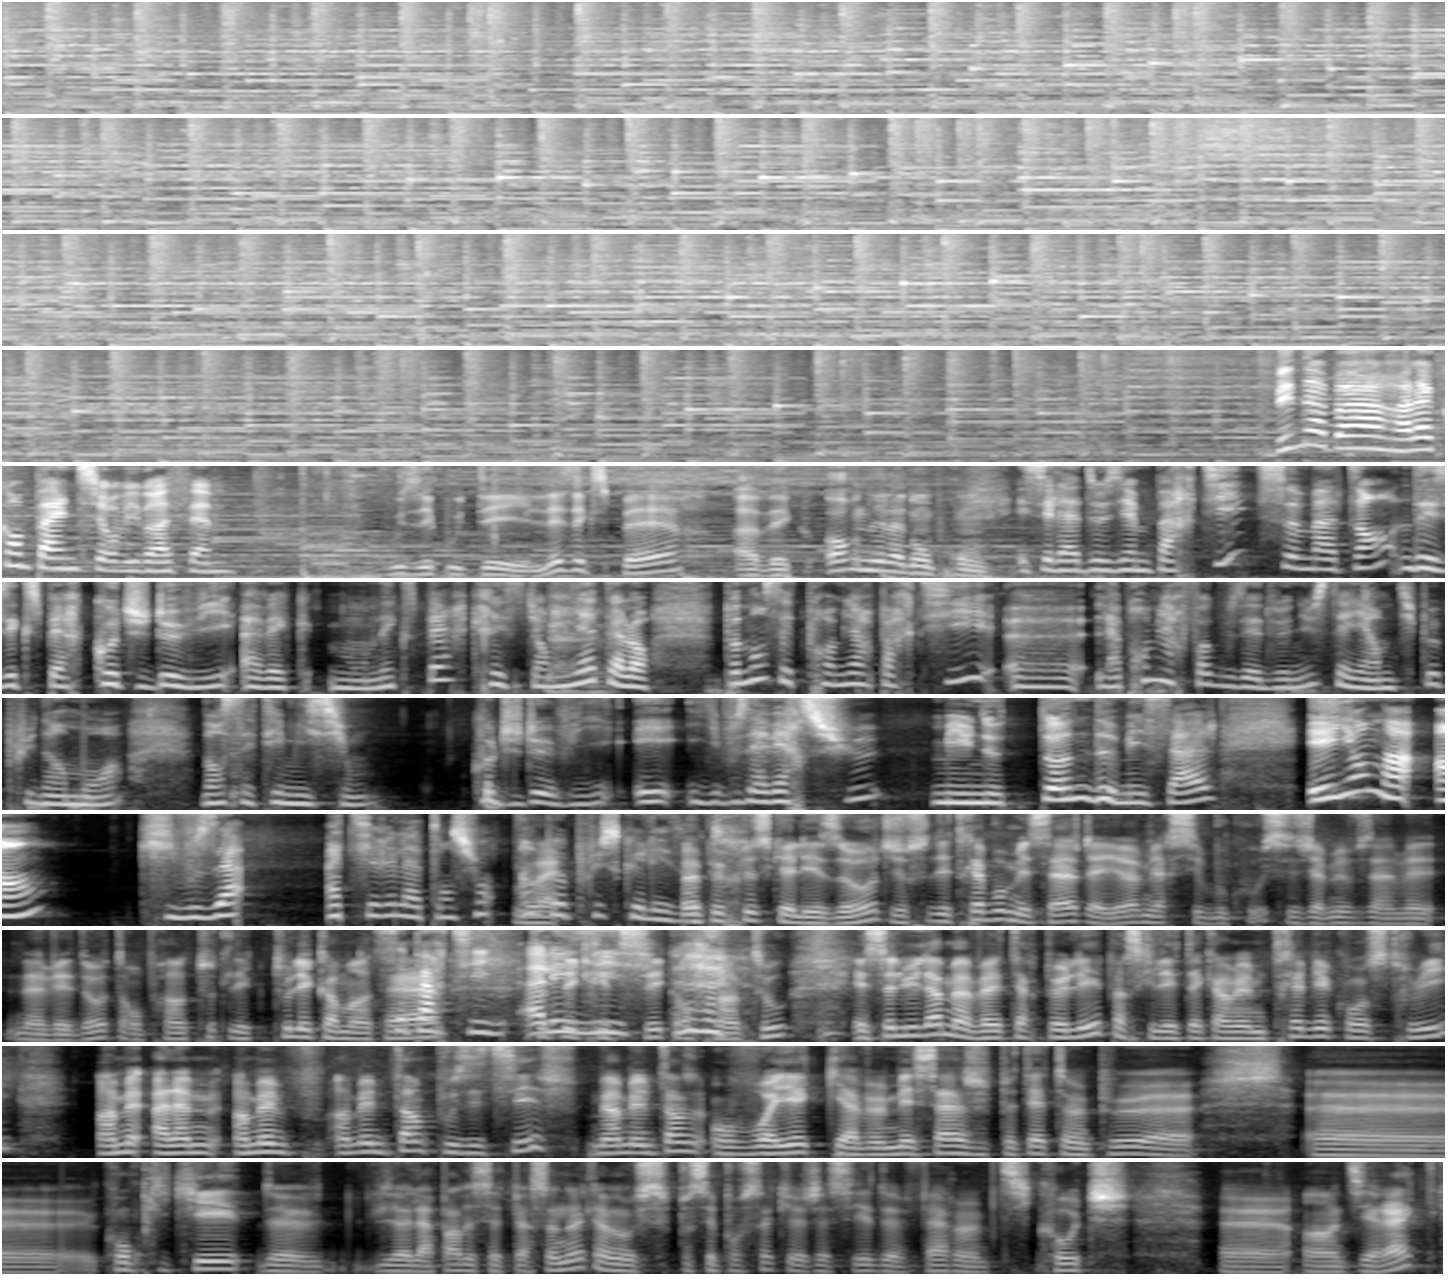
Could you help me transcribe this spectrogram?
Benabar à la campagne sur Vivre FM. Vous écoutez Les Experts avec Ornella Dompron. Et c'est la deuxième partie ce matin des experts coach de vie avec mon expert Christian Miette. Alors, pendant cette première partie, euh, la première fois que vous êtes venu, c'était il y a un petit peu plus d'un mois dans cette émission coach de vie et vous avez reçu mais une tonne de messages et il y en a un qui vous a attirer l'attention un peu plus que les autres. Un peu plus que les autres. J'ai reçu des très beaux messages d'ailleurs. Merci beaucoup. Si jamais vous en avez d'autres, on prend toutes les, tous les commentaires. C'est parti. Allez-y. les critiques, on prend tout. Et celui-là m'avait interpellé parce qu'il était quand même très bien construit en, même, en, même, temps positif, mais en même temps, on voyait qu'il y avait un message peut-être un peu euh, euh, compliqué de, la part de cette personne-là. c'est pour ça que j'essayais de faire un petit coach euh, en direct.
